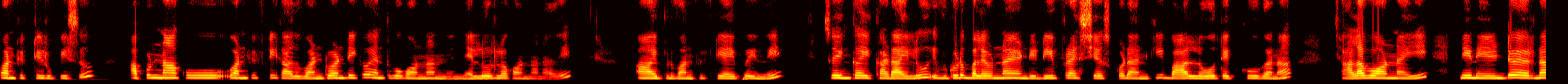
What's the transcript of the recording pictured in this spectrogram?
150 రూపీసు. అప్పుడు నాకు 150 కాదు 120కో ఎంతకో కొన్నాను నేను. నెల్లూరులో కొన్నానది. ఆహ్, ఇప్పుడు 150 అయిపోయింది. సో, ఇంకా ఈ కడాయిలు ఇవి కూడా భలే ఉన్నాయండి. డీప్ ఫ్రైస్ చేసుకోవడానికి బా లోతెక్కువగాన చాలా బావున్నాయి. నేనేంటో ఎవరైనా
